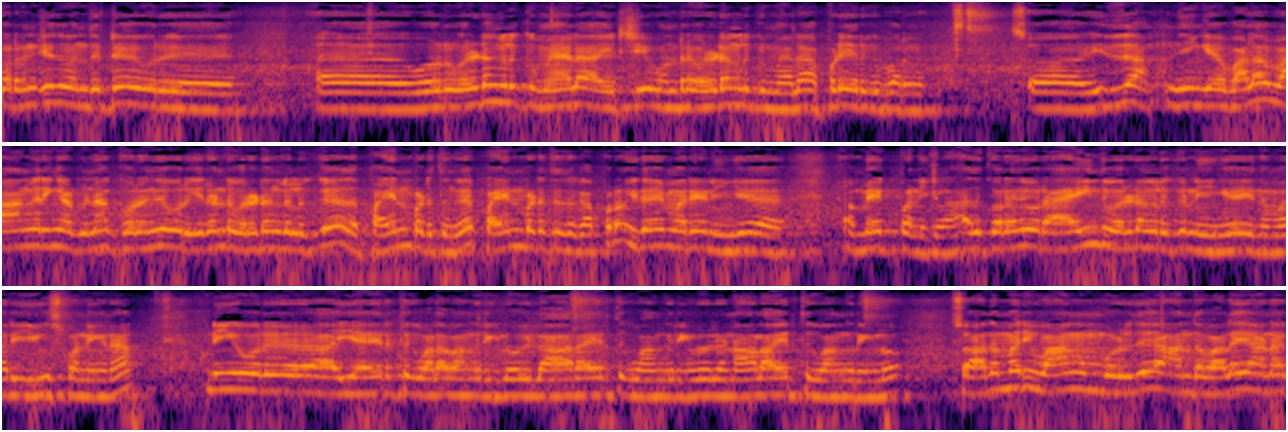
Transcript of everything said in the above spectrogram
குறைஞ்சது வந்துட்டு ஒரு ஒரு வருடங்களுக்கு மேலே ஆயிடுச்சு. ஒன்றரை வருடங்களுக்கு மேலே அப்படியே இருக்குது பாருங்கள் ஸோ இதுதான். நீங்கள் வலை வாங்குறீங்க அப்படின்னா குறைஞ்ச ஒரு இரண்டு வருடங்களுக்கு அதை பயன்படுத்துங்க. பயன்படுத்ததுக்கப்புறம் இதே மாதிரியே நீங்கள் மேக் பண்ணிக்கலாம். அது குறைஞ்ச ஒரு ஐந்து வருடங்களுக்கு நீங்கள் இந்த மாதிரி யூஸ் பண்ணிங்கன்னா நீங்கள் ஒரு ஐயாயிரத்துக்கு வலை வாங்குறீங்களோ இல்லை ஆறாயிரத்துக்கு வாங்குறீங்களோ இல்லை நாலாயிரத்துக்கு வாங்குறீங்களோ ஸோ அதை மாதிரி வாங்கும்பொழுது அந்த வலையான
